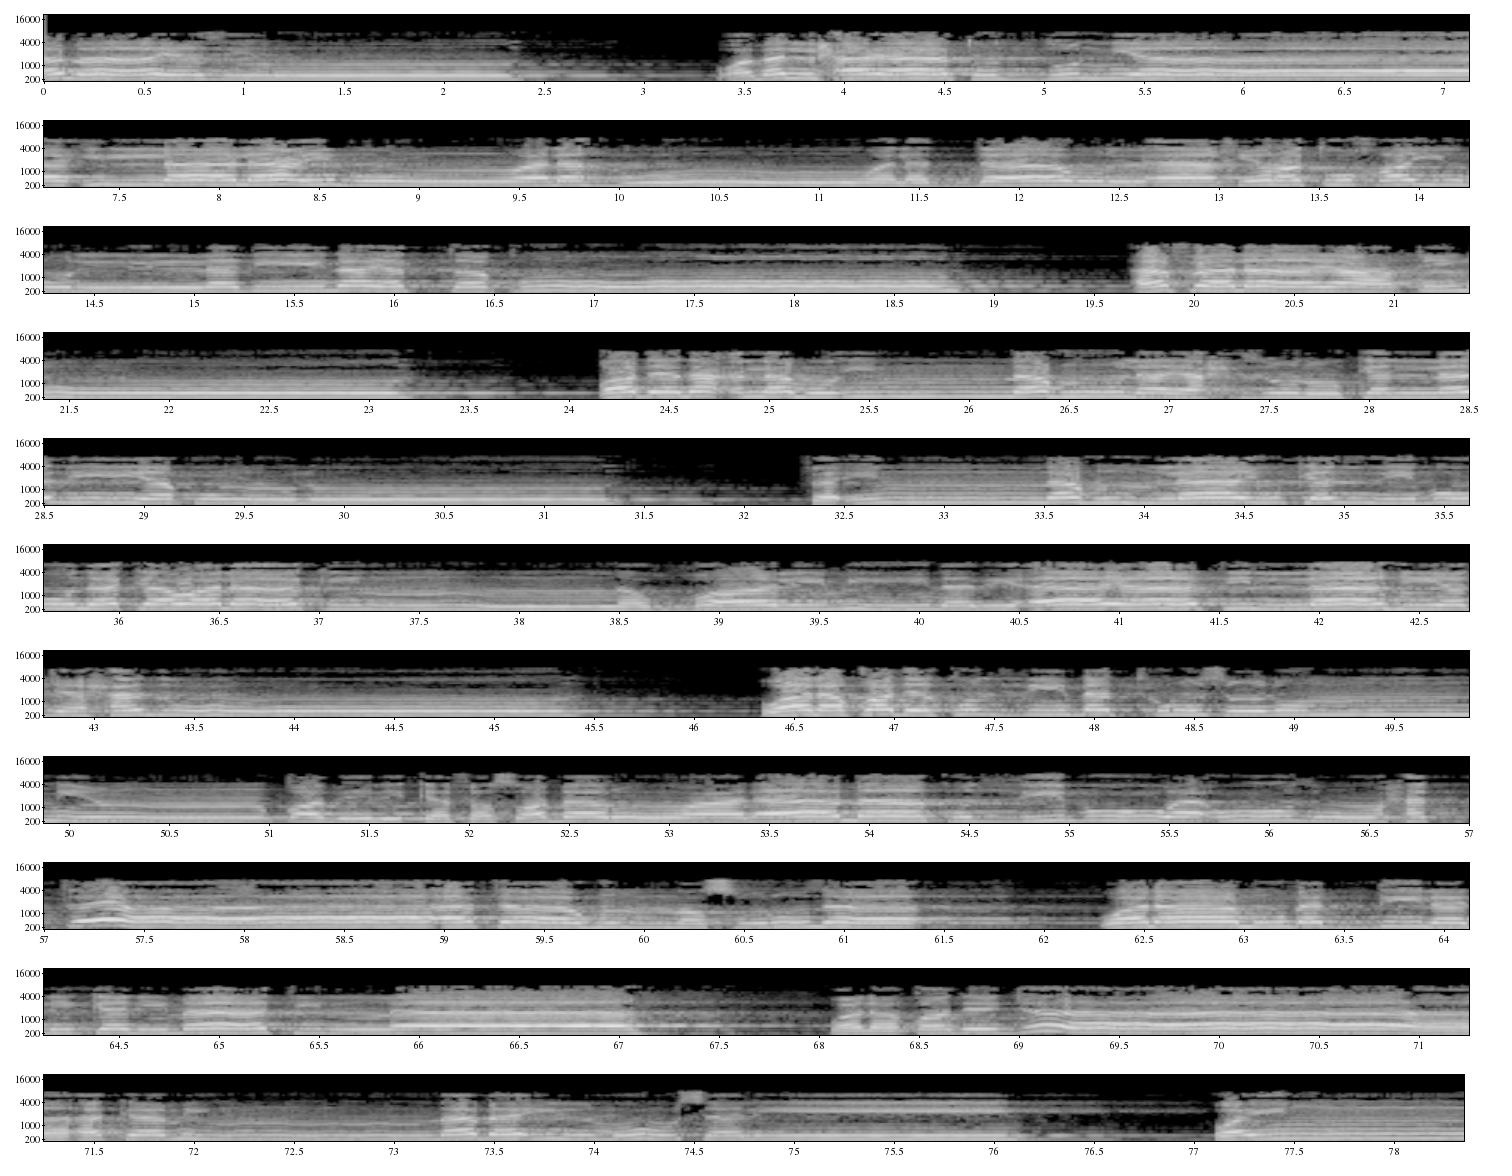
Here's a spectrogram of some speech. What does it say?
ما يزرون. وما الحياة الدنيا إلا لعب لهو وللدار الاخره خير للذين يتقون افلا يعقلون قد نعلم انه ليحزنك الذي يقولون فانهم لا يكذبونك ولكن الظالمين بايات الله يجحدون ولقد كذبت رسل من قبلك فصبروا على ما كذبوا واوذوا حتى اتاهم نصرنا ولا مبدل لكلمات الله ولقد جاءك من نبأ المرسلين. وإن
